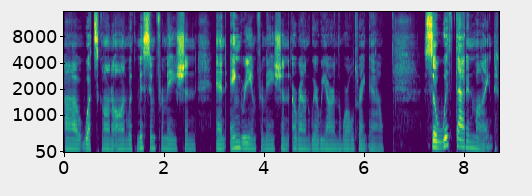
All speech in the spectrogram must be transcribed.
uh, what's gone on with misinformation and angry information around where we are in the world right now. So, with that in mind,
